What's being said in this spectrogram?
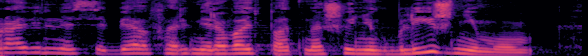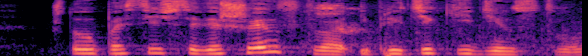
правильно себя формировать по отношению к ближнему, чтобы постичь совершенство и прийти к единству.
